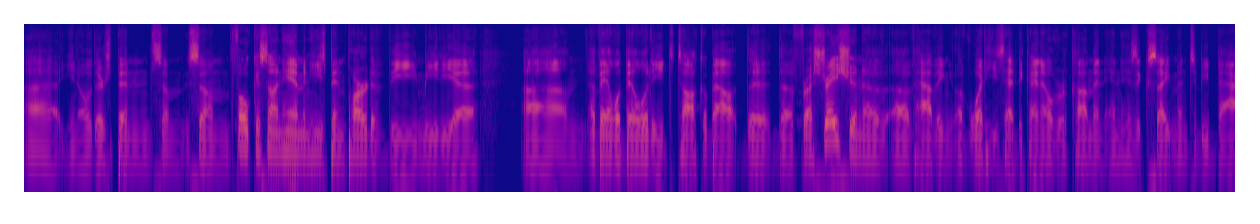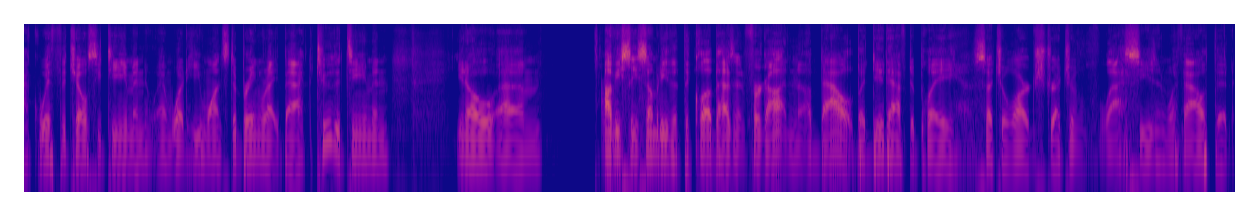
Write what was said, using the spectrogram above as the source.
Uh, you know, there's been some some focus on him, and he's been part of the media um, availability to talk about the the frustration of, of having of what he's had to kind of overcome, and, and his excitement to be back with the Chelsea team, and and what he wants to bring right back to the team, and you know. Um, obviously somebody that the club hasn't forgotten about, but did have to play such a large stretch of last season without that.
